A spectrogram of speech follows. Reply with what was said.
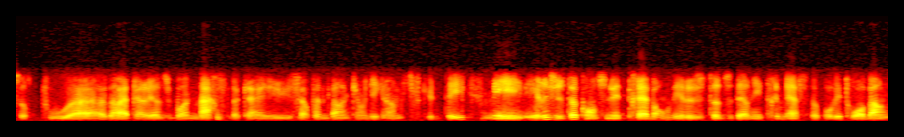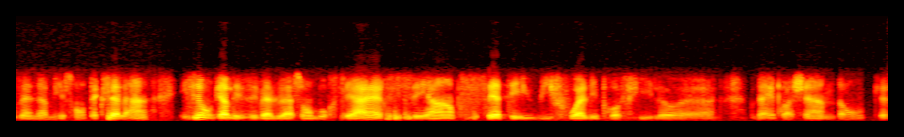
surtout euh, dans la période du mois de mars, quand il y a eu certaines banques qui ont eu des grandes difficultés. Mais les résultats continuent d'être très bons. Les résultats du dernier trimestre pour les trois banques nommées sont excellents. Et si on regarde les évaluations boursières, c'est entre 7 et 8 fois les profits là, euh, l'année prochaine. Donc, c'est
